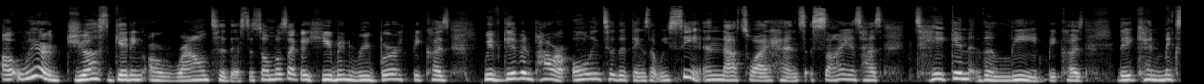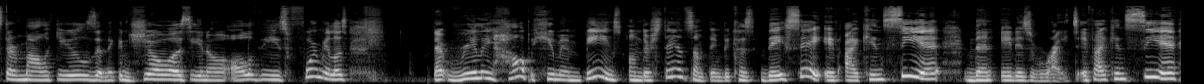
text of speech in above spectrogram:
uh, we are just getting around to this. It's almost like a human rebirth because we've given power only to the things that we see. And that's why, hence, science has taken the lead because they can mix their molecules and they can show us, you know, all of these formulas that really help human beings understand something because they say if I can see it, then it is right. If I can see it,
